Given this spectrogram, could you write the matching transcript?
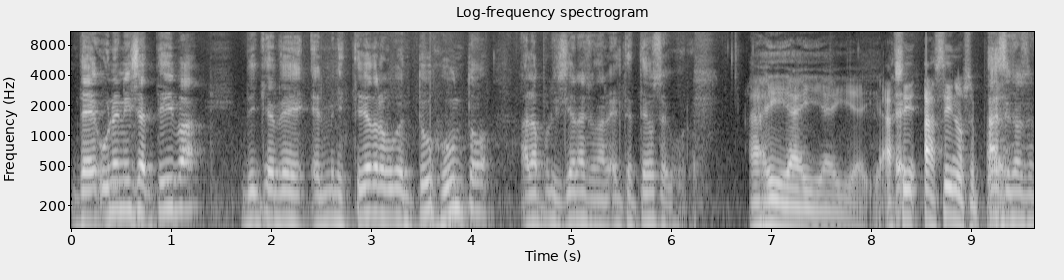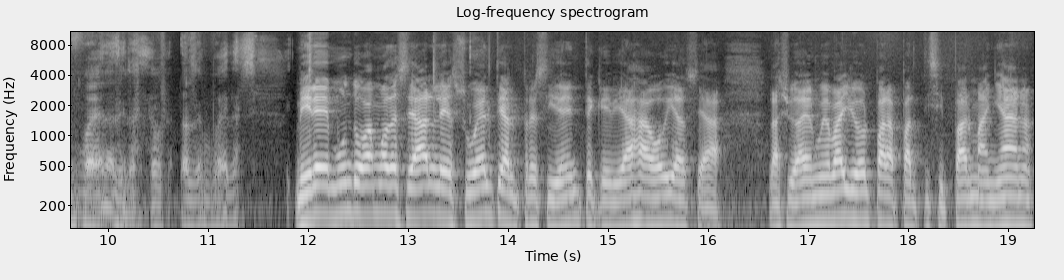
de una iniciativa de que de el Ministerio de la Juventud junto a la Policía Nacional, el teteo seguro. Ahí, ahí, ahí, ahí. Así, así no se puede. Así no se puede, así no se, no se puede. así. Mire, mundo, vamos a desearle suerte al presidente que viaja hoy hacia la ciudad de Nueva York para participar mañana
